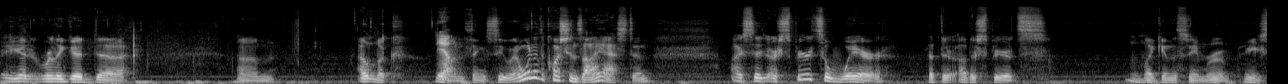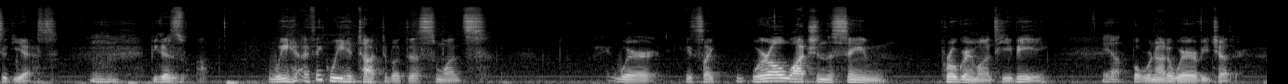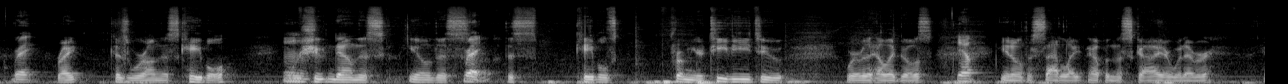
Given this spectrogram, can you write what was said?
He had a really good uh, um, outlook Yeah. on things too. And one of the questions I asked him, I said, "Are spirits aware that there are other spirits Mm-hmm. like in the same room?" And he said, "Yes," because we, I think we had talked about this once, where it's like we're all watching the same program on TV, yeah, but we're not aware of each other. right, right? Because we're on this cable, and we're shooting down this, you know, this Mm-hmm. Right. this cables from your TV to wherever the hell it goes, yep, you know, the satellite up in the sky or whatever.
